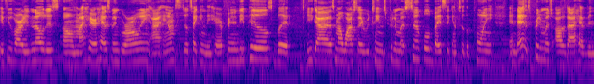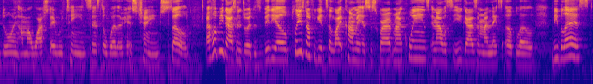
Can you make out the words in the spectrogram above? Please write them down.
if you've already noticed, um, my hair has been growing. I am still taking the Hairfinity pills, but you guys, my wash day routine is pretty much simple, basic, and to the point. And that is pretty much all that I have been doing on my wash day routine since the weather has changed. So, I hope you guys enjoyed this video. Please don't forget to like, comment, and subscribe, my queens. And I will see you guys in my next upload. Be blessed.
